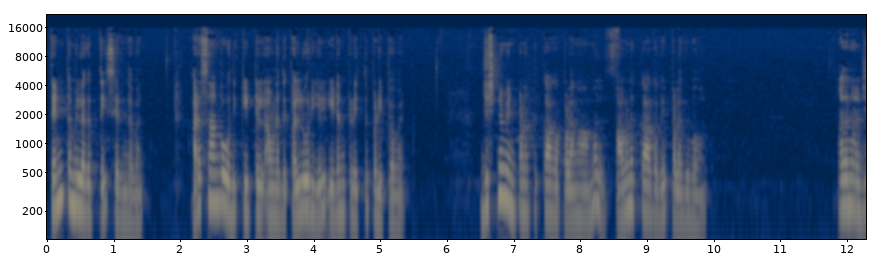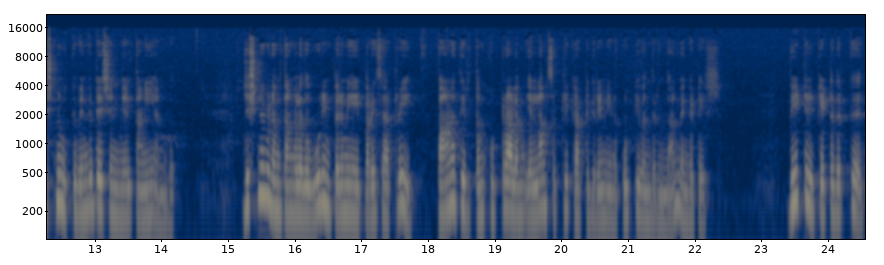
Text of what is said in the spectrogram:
தென் தமிழகத்தை சேர்ந்தவன். அரசாங்க ஒதுக்கீட்டில் அவனது கல்லூரியில் இடம் கிடைத்து படிப்பவன். ஜிஷ்ணுவின் பணத்துக்காக பழகாமல் அவனுக்காகவே பழகுபவன். அதனால் ஜிஷ்ணுவுக்கு வெங்கடேஷின் மேல் தனி அன்பு. ஜிஷ்ணுவிடம் தங்களது ஊரின் பெருமையை பறைசாற்றி பானதீர்த்தம் குற்றாலம் எல்லாம் சுற்றி காட்டுகிறேன் என கூட்டி வந்திருந்தான் வெங்கடேஷ். வீட்டில் கேட்டதற்கு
